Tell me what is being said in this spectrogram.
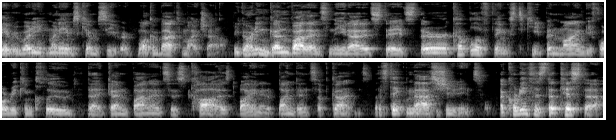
Hey everybody, my name is Kim Siever. Welcome back to my channel. Regarding gun violence in the United States, there are a couple of things to keep in mind before we conclude that gun violence is caused by an abundance of guns. Let's take mass shootings. According to Statista,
